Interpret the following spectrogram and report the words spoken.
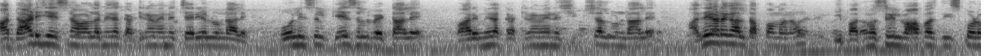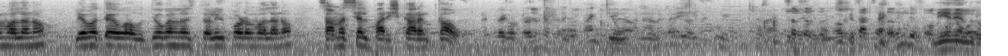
ఆ దాడి చేసిన వాళ్ళ మీద కఠినమైన చర్యలు ఉండాలి. పోలీసులు కేసులు పెట్టాలి. వారి మీద కఠినమైన శిక్షలు ఉండాలి. అదే అడగాలి తప్ప మనం ఈ పద్మశ్రీలు వాపస్ తీసుకోవడం వల్లనో లేకపోతే ఉద్యోగంలో తొలగిపోవడం వల్లనో సమస్యలు పరిష్కారం కావు. నేను ఎందుకు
